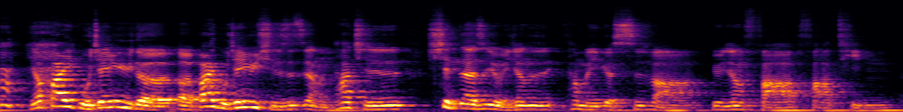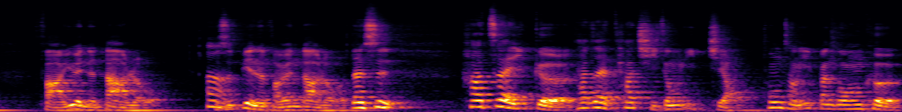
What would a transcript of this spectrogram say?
你要巴黎古监狱的，呃，巴黎古监狱其实是这样，它其实现在是有点像是他们一个司法，有点像法法庭、法院的大楼，就是变成法院大楼，嗯。但是它在一个，它在它其中一角，通常一般观光客。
